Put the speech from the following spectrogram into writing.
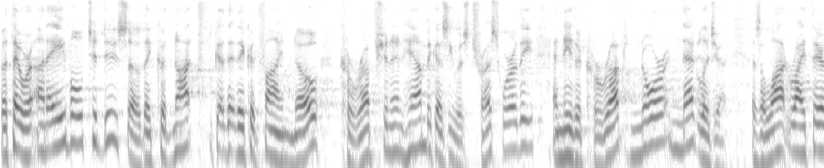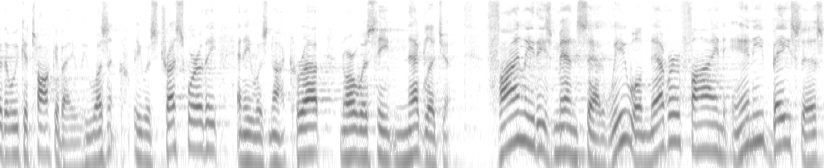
but they were unable to do so. They could not, they could find no corruption in him because he was trustworthy and neither corrupt nor negligent. There's a lot right there that we could talk about. He wasn't, he was trustworthy and he was not corrupt, nor was he negligent. Finally, these men said, We will never find any basis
